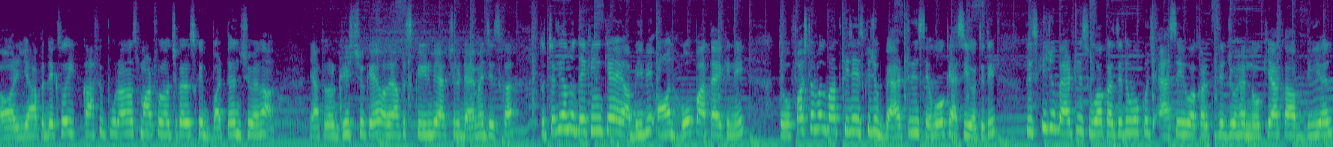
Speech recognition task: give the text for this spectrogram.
और यहाँ पे देख सकते हो काफ़ी पुराना स्मार्टफ़ोन हो चुका है, इसके बटन जो है ना, यहाँ पे घिस चुके हैं और यहाँ पे स्क्रीन भी एक्चुअली डैमेज है इसका। तो चलिए हम लोग देखेंगे क्या अभी भी ऑन हो पाता है कि नहीं। तो फ़र्स्ट ऑफ़ ऑल बात कीजिए, इसकी जो बैटरीज है, वो कैसी होती थी? तो इसकी जो बैटरीज हुआ करती थी, वो कुछ ऐसे ही हुआ करती थी, जो है नोकिया का B L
